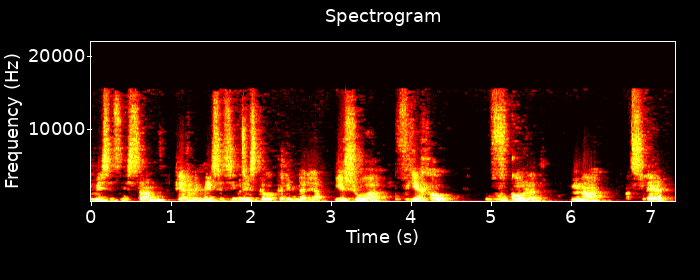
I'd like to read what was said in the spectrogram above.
месяц Ниссан, первый месяц еврейского календаря. Иешуа въехал в город на осле,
